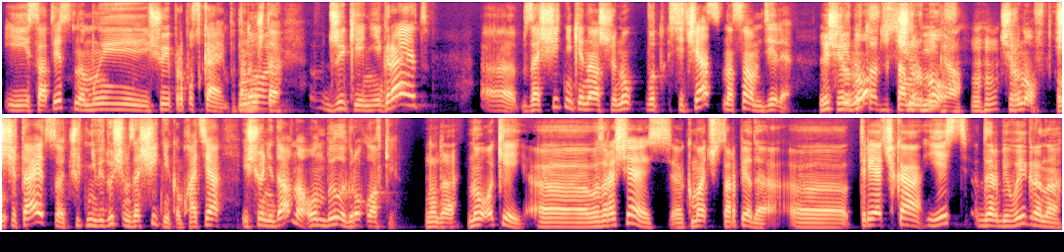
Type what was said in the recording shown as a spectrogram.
и, соответственно, мы еще и пропускаем. Потому Но- что Джики не играет, а, защитники наши, ну, вот сейчас, на самом деле, Литвинов Чернов, тот же самый Чернов. Чернов считается чуть не ведущим защитником, хотя еще недавно он был игрок лавки. Ну да. Ну, окей, э, возвращаясь к матчу с торпедо, э, три очка есть, дерби выиграно,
